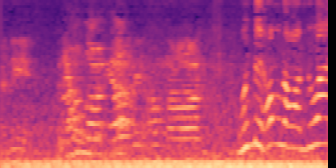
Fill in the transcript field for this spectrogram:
อันนี้อันนี้ห้องนอนครับอันนี้ห้องนอน อุ้ยมีห้องนอนด้วย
